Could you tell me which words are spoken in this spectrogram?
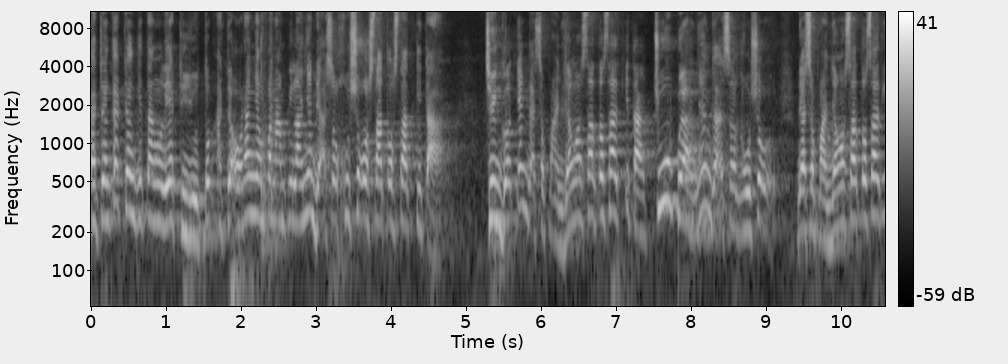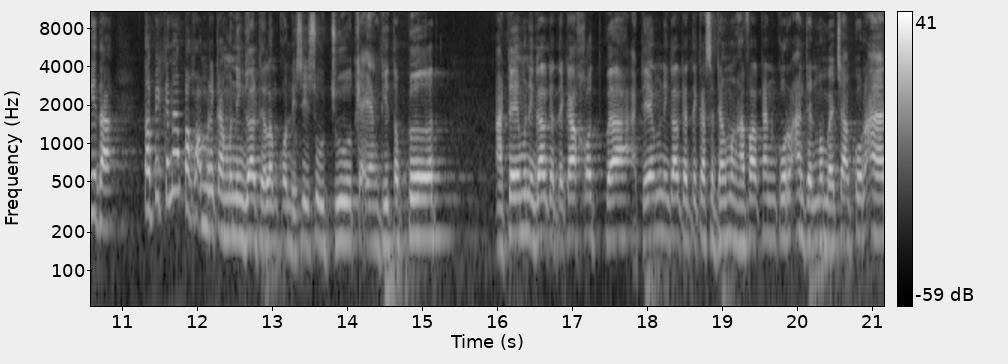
Kadang-kadang kita ngelihat di YouTube ada orang yang penampilannya tidak sekhusyuk ustadz-ustadz kita. Jenggotnya nggak sepanjang ustadz-ustadz kita, jubahnya nggak sekhusyuk, nggak sepanjang ustadz-ustadz kita. Tapi kenapa kok mereka meninggal dalam kondisi sujud kayak yang di Tebet? Ada yang meninggal ketika khutbah, ada yang meninggal ketika sedang menghafalkan Quran dan membaca Quran.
